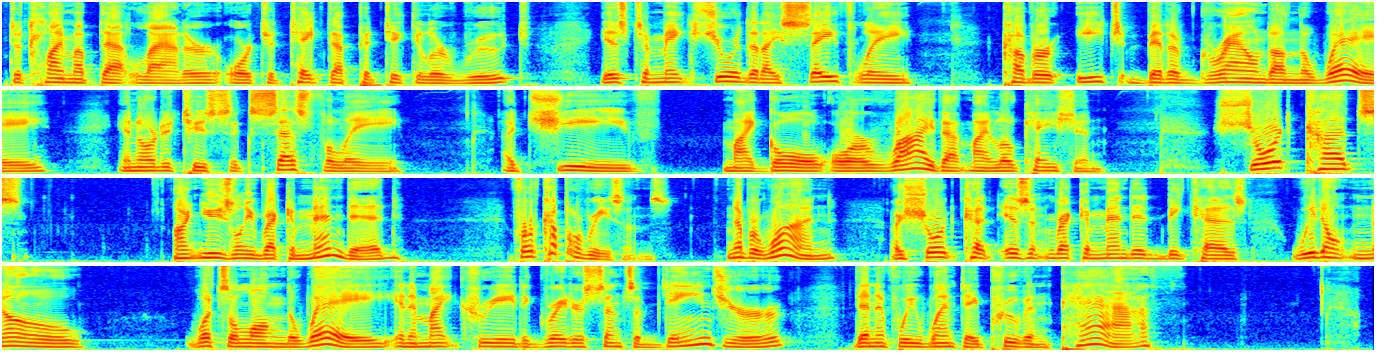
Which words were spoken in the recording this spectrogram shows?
to climb up that ladder or to take that particular route is to make sure that I safely cover each bit of ground on the way in order to successfully achieve my goal or arrive at my location. Shortcuts aren't usually recommended for a couple of reasons. Number one, a shortcut isn't recommended because we don't know what's along the way, and it might create a greater sense of danger than if we went a proven path.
